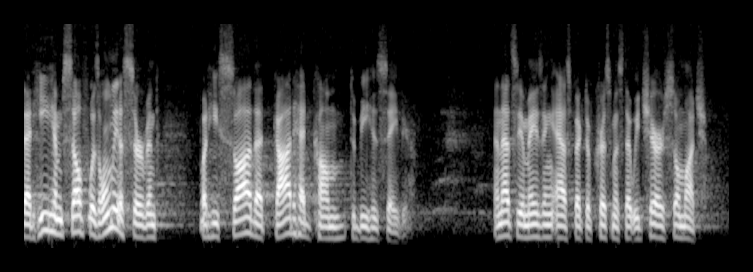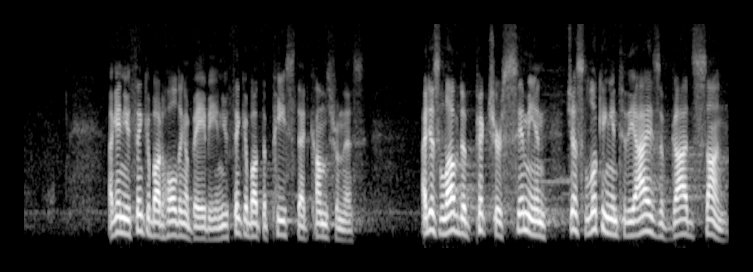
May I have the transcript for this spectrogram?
that he himself was only a servant, but he saw that God had come to be his Savior. And that's the amazing aspect of Christmas that we cherish so much. Again, you think about holding a baby and you think about the peace that comes from this. I just love to picture Simeon just looking into the eyes of God's Son.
